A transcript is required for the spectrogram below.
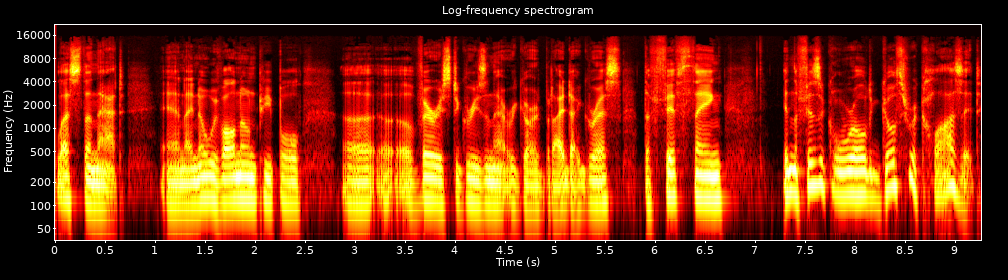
less than that. And I know we've all known people uh, of various degrees in that regard, but I digress. The fifth thing, in the physical world, go through a closet,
